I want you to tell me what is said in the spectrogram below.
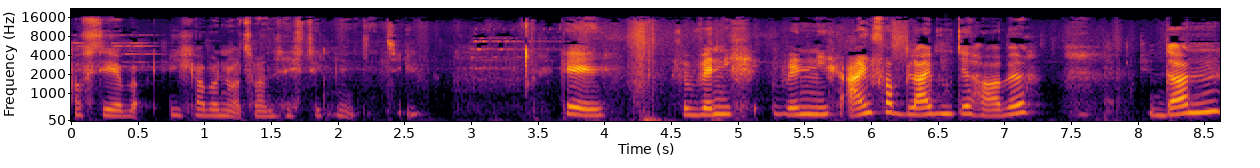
Auf sehr, ich habe nur 62 Minuten ziehen. Okay, so wenn ich wenn ich ein verbleibende habe, dann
